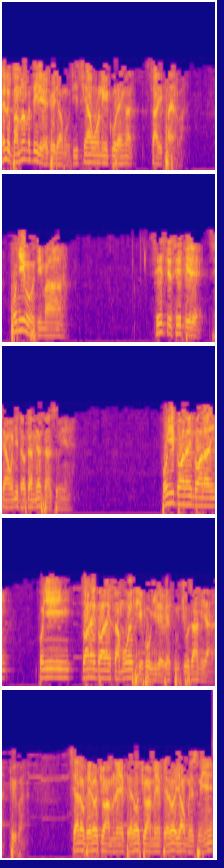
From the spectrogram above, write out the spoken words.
အဲ့လိုဘာမှမသိတဲ့အတွက်ကြောင့်မို့ဒီဆရာဝန်တွေကိုယ်တိုင်ကစာရီဖတ်ရပါဘုန်းကြီးကိုဒီမှာဆေးစစ်ဆေးပေးတဲ့ဆရာဝန်ကြီးဒေါက်တာမြတ်ဆန်ဆိုရင်ဘုန်းကြီးသွားတိုင်းသွားတိုင်းဘုန်းကြီးသွားတိုင်းသွားတိုင်းစာမိုးဝဲဖြေဖို့ကြီးတယ်ပဲသူစူးစမ်းနေရတာတွေ့ပါတယ်ဆရာတော်ဘယ်တော့ကြွမလဲဘယ်တော့ကြွမယ်ဘယ်တော့ရောက်မယ်ဆိုရင်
